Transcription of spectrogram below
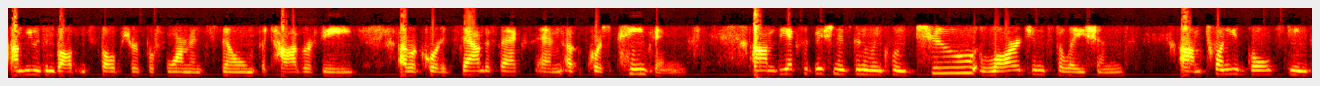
Um, he was involved in sculpture, performance, film, photography, uh, recorded sound effects, and of course paintings. Um, the exhibition is going to include two large installations, um, 20 of Goldstein's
